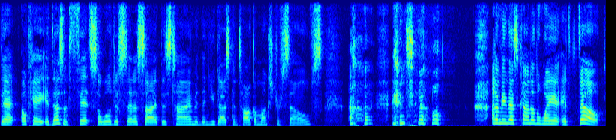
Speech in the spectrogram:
that, okay, it doesn't fit, so we'll just set aside this time and then you guys can talk amongst yourselves. until, I mean, that's kind of the way it, it felt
